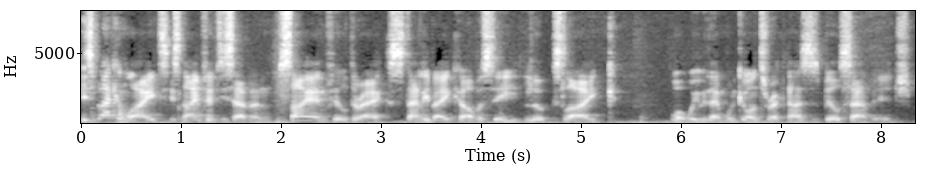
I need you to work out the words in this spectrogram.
It's black and white. It's 1957. Hmm. Cy Enfield directs. Stanley Baker obviously looks like what we then would go on to recognise as Bill Savage.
